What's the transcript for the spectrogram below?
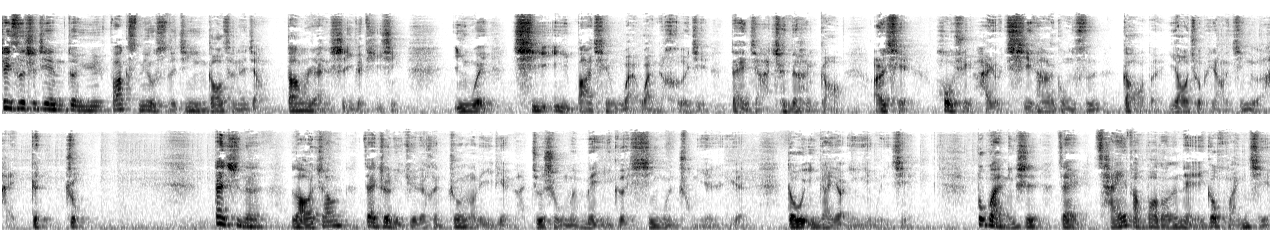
这次事件对于 Fox News 的经营高层来讲，当然是一个提醒，因为七亿八千五百万的和解代价真的很高，而且后续还有其他的公司告的要求赔偿的金额还更重。但是呢，老张在这里觉得很重要的一点呢，就是我们每一个新闻从业人员都应该要引以为戒，不管您是在采访报道的哪一个环节，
